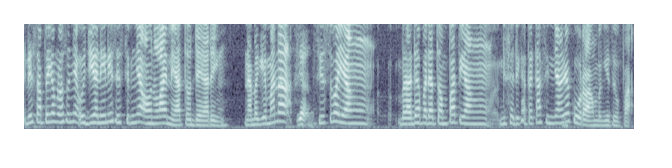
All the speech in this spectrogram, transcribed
Tadi sampaikan maksudnya ujian ini sistemnya online ya atau daring. Nah bagaimana ya. siswa yang berada pada tempat yang bisa dikatakan sinyalnya kurang begitu Pak?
